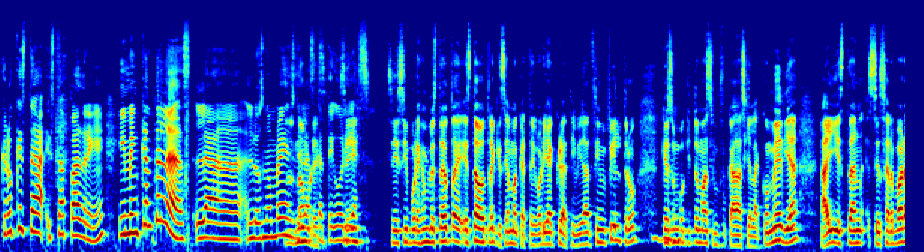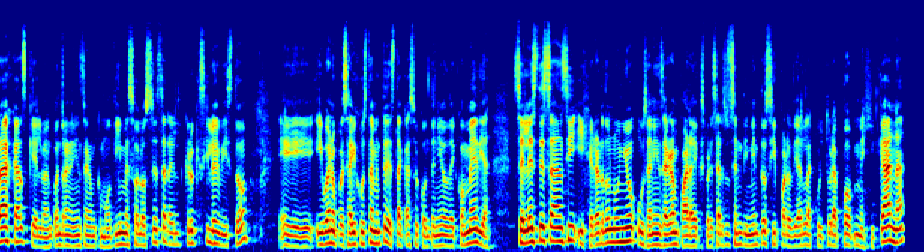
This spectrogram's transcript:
Creo que está, está padre, ¿eh? Y me encantan las, la, los nombres Los de nombres, las categorías. Sí. Sí, sí, por ejemplo, esta, esta otra que se llama categoría creatividad sin filtro, que es un poquito más enfocada hacia la comedia. Ahí están César Barajas, que lo encuentran en Instagram como Dime Solo César, él creo que sí lo he visto. Eh, y bueno, pues ahí justamente destaca su contenido de comedia. Celeste Sansi y Gerardo Nuño usan Instagram para expresar sus sentimientos y parodiar la cultura pop mexicana.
